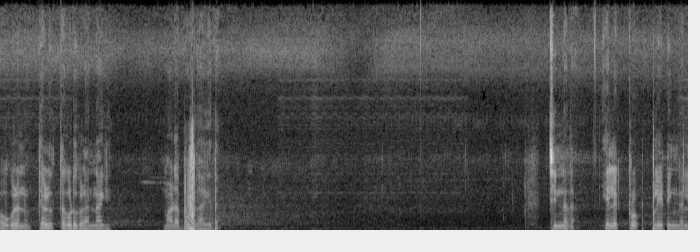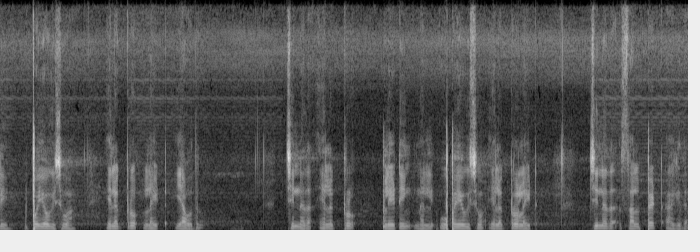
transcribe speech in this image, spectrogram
ಅವುಗಳನ್ನು ತೆಳು ತಗಡುಗಳನ್ನಾಗಿ ಮಾಡಬಹುದಾಗಿದೆ. ಚಿನ್ನದ ಎಲೆಕ್ಟ್ರೋಪ್ಲೇಟಿಂಗ್ನಲ್ಲಿ ಉಪಯೋಗಿಸುವ ಎಲೆಕ್ಟ್ರೋಲೈಟ್ ಯಾವುದು? ಚಿನ್ನದ ಎಲೆಕ್ಟ್ರೋಪ್ಲೇಟಿಂಗ್ನಲ್ಲಿ ಉಪಯೋಗಿಸುವ ಎಲೆಕ್ಟ್ರೋಲೈಟ್ ಚಿನ್ನದ ಸಲ್ಫೇಟ್ ಆಗಿದೆ.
